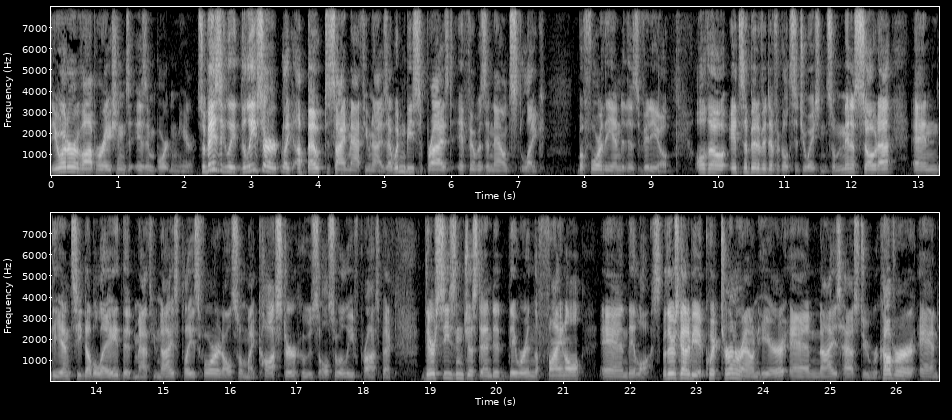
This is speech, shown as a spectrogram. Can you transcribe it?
The order of operations is important here. So basically, the Leafs are like about to sign Matthew Knies. I wouldn't be surprised if it was announced like before the end of this video. Although it's a bit of a difficult situation. So Minnesota and the NCAA that Matthew Knies plays for, and also Mike Koster, who's also a Leaf prospect, their season just ended. They were in the final and they lost. But there's got to be a quick turnaround here, and Knies has to recover and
